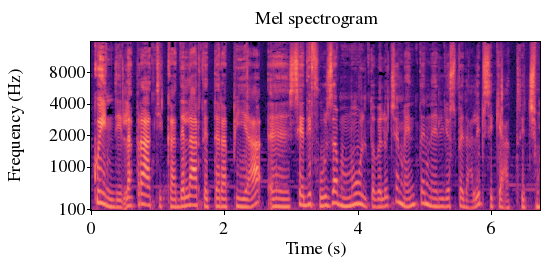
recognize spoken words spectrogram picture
Quindi la pratica dell'arte terapia eh, si è diffusa molto velocemente negli ospedali psichiatrici.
